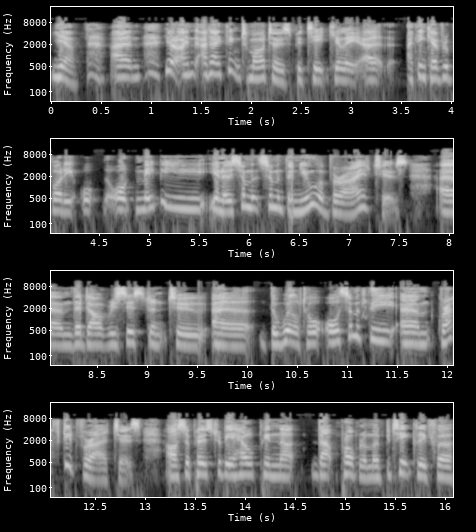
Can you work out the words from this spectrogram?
Yeah, and you know, and, and I think tomatoes particularly. Uh, I think everybody, or, or maybe you know, some of some of the newer varieties um, that are resistant to uh, the wilt, or, or some of the um, grafted varieties are supposed to be helping that, that problem, and particularly for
